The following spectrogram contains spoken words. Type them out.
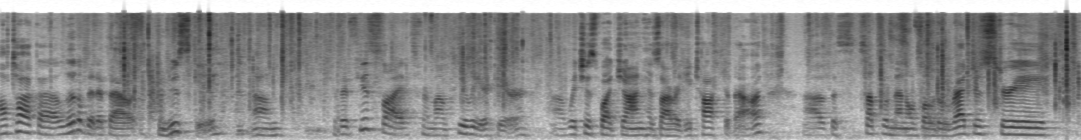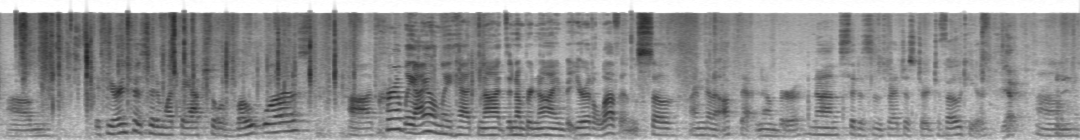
I'll talk a little bit about Winooski. Um, I have a few slides from Montpelier here, uh, which is what John has already talked about. Uh, The supplemental voter registry. Um, If you're interested in what the actual vote was, uh, currently I only had not, the number nine, but you're at 11, so I'm going to up that number, non-citizens registered to vote here. Yep. Um,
